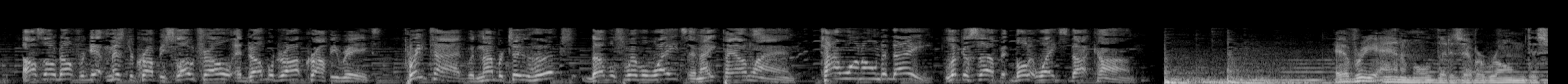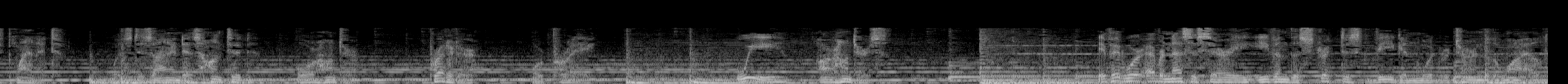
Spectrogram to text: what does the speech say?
Also, don't forget Mr. Crappie Slow Troll and Double Drop Crappie Rigs. Pre-tied with number two hooks, double swivel weights, and eight pound line. Tie one on today. Look us up at bulletweights.com. Every animal that has ever roamed this planet was designed as hunted or hunter, predator or prey. We are hunters. If it were ever necessary, even the strictest vegan would return to the wild,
